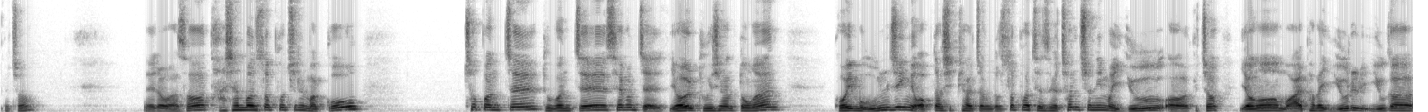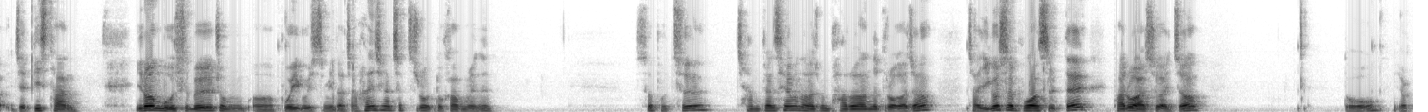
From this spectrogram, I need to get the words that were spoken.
그렇죠? 내려와서 다시 한번 support를 맞고 첫 번째, 두 번째, 세 번째 12시간 동안 거의 뭐 움직임이 없다시피 할 정도로 support에서 천천히 뭐 U, 어, 그쵸? 영어 뭐 알파벳 U를, U가 이제 비슷한 이런 모습을 좀 어, 보이고 있습니다. 자, 1시간 차트로 또 가보면은 support 잠깐 세워놔가지고 바로 안으로 들어가죠. 자, 이것을 보았을 때 바로 알 수가 있죠. 또 역,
